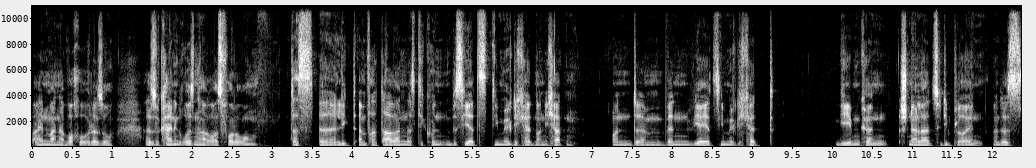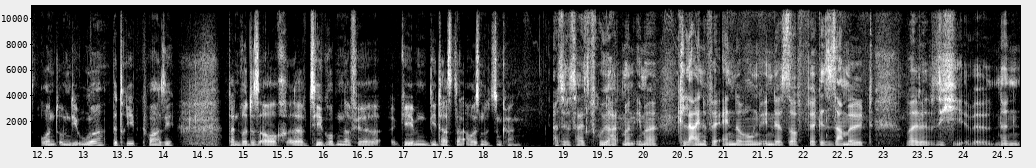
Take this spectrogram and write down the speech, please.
einmal in der Woche oder so. Also keine großen Herausforderungen. Das äh, liegt einfach daran, dass die Kunden bis jetzt die Möglichkeit noch nicht hatten. Und ähm, wenn wir jetzt die Möglichkeit geben können, schneller zu deployen und das rund um die Uhr Betrieb quasi, dann wird es auch äh, Zielgruppen dafür geben, die das dann ausnutzen können. Also das heißt, früher hat man immer kleine Veränderungen in der Software gesammelt, weil sich äh, ein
